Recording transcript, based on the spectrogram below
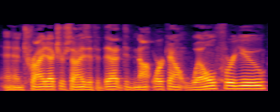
and tried exercise. If that did not work out well for you,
